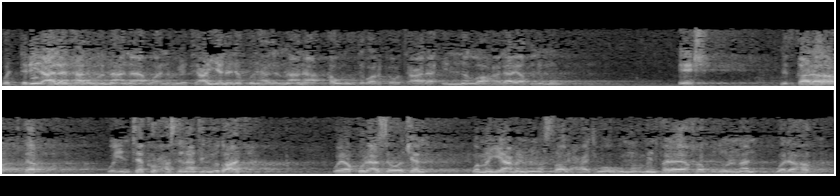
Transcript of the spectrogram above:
والدليل على أن هذا هو المعنى وأنه يتعين أن يكون هذا المعنى قوله تبارك وتعالى إن الله لا يظلم إيش؟ مثقال ذرة وإن تك حسنات يضاعفها. ويقول عز وجل ومن يعمل من الصالحات وهو مؤمن فلا يخاف ظلما ولا هضما.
